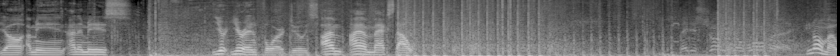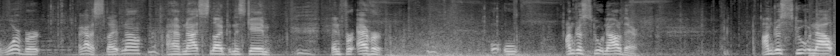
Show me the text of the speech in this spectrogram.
Yo, I mean, enemies. You're you're in for it, dudes. I'm I am maxed out. No, my Warbird. I got a snipe now. I have not sniped in this game in forever. Uh oh. I'm just scooting out of there. I'm just scooting out.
